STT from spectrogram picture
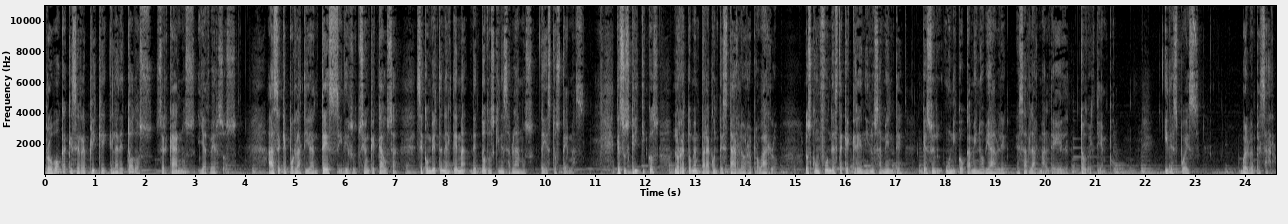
provoca que se replique en la de todos, cercanos y adversos. Hace que por la tirantez y disrupción que causa, se convierta en el tema de todos quienes hablamos de estos temas. Que sus críticos lo retomen para contestarle o reprobarlo. Los confunde hasta que creen ilusamente que su único camino viable es hablar mal de él todo el tiempo. Y después vuelve a empezar.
